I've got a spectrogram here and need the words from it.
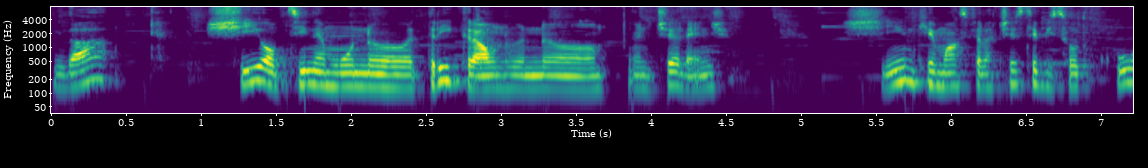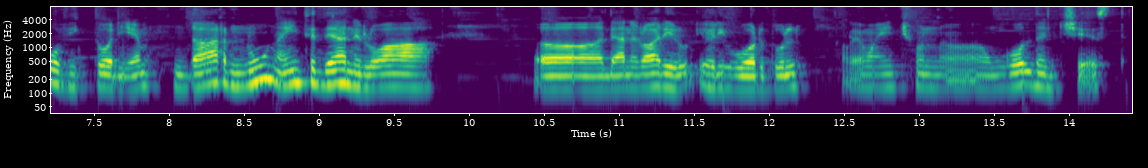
Da? Și obținem un uh, Tree Crown în, uh, în challenge. Și încheiem astfel acest episod cu o victorie, dar nu înainte de a ne lua, uh, de a ne lua reward-ul. Avem aici un, uh, un golden chest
